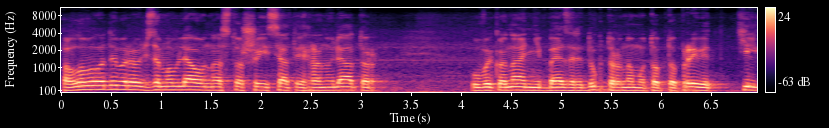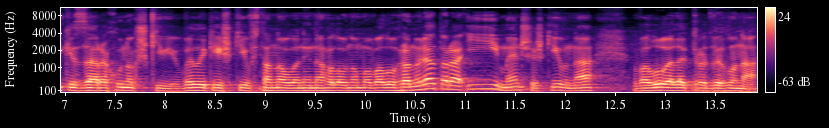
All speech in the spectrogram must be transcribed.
Павло Володимирович замовляв у нас 160 гранулятор у виконанні безредукторному, тобто привід тільки за рахунок шківів. Великий шків встановлений на головному валу гранулятора і менший шків на валу електродвигуна.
